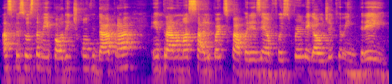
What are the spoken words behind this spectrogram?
as pessoas também podem te convidar para entrar numa sala e participar. Por exemplo, foi super legal. O dia que eu entrei,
